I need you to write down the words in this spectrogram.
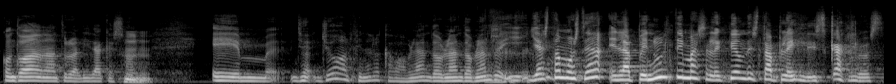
con toda la naturalidad que son. Em, yo, yo al final acabo hablando, hablando, hablando y ya estamos ya en la penúltima selección de esta playlist, Carlos.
